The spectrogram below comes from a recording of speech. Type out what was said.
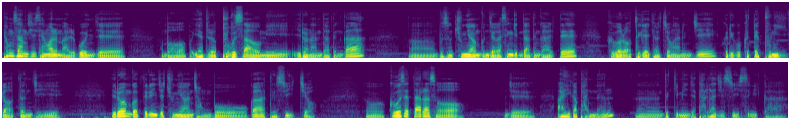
평상시 생활 말고 이제 뭐 예를 들어 부부 싸움이 일어난다든가 어, 무슨 중요한 문제가 생긴다든가 할 때 그걸 어떻게 결정하는지 그리고 그때 분위기가 어떤지 이런 것들이 이제 중요한 정보가 될 수 있죠. 어, 그것에 따라서 이제 아이가 받는 어, 느낌이 이제 달라질 수 있으니까.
